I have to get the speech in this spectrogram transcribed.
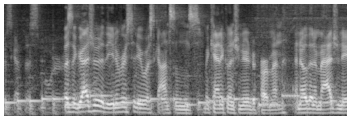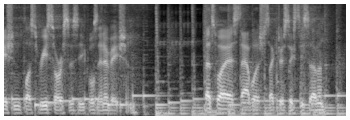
at this motor. As a graduate of the University of Wisconsin's Mechanical Engineering Department, I know that imagination plus resources equals innovation. That's why I established Sector 67.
